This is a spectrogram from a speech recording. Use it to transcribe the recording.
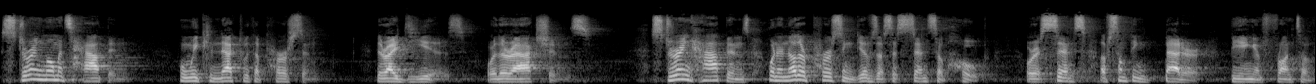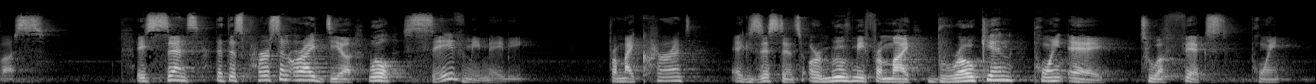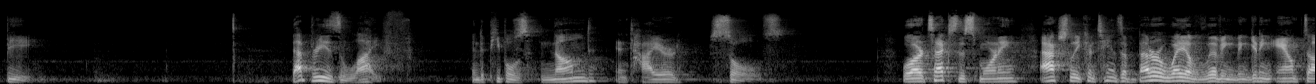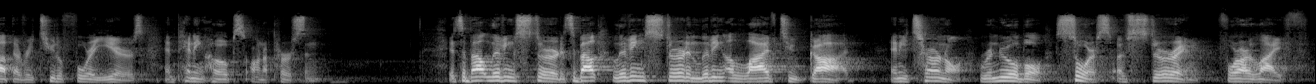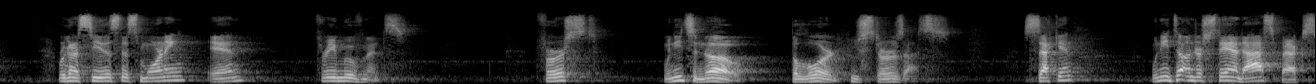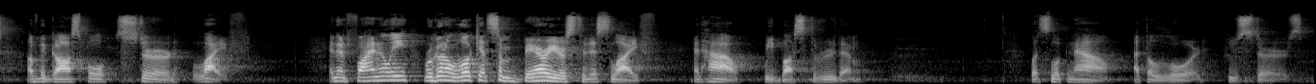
stirring moments happen when we connect with a person, their ideas, or their actions. Stirring happens when another person gives us a sense of hope or a sense of something better being in front of us. A sense that this person or idea will save me, maybe, from my current existence or move me from my broken point A to a fixed point B. That breathes life into people's numbed and tired souls. Well, our text this morning actually contains a better way of living than getting amped up every two to four years and pinning hopes on a person. It's about living stirred. It's about living stirred and living alive to God, an eternal, renewable source of stirring for our life. We're going to see this this morning in three movements. First, we need to know the Lord who stirs us. Second, we need to understand aspects of the gospel stirred life. And then finally, we're going to look at some barriers to this life and how we bust through them. Let's look now at the Lord who stirs.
